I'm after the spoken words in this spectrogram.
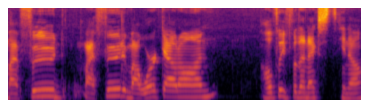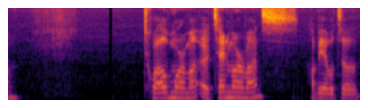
my food my food and my workout on. Hopefully for the next you know twelve more months or ten more months, I'll be able to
